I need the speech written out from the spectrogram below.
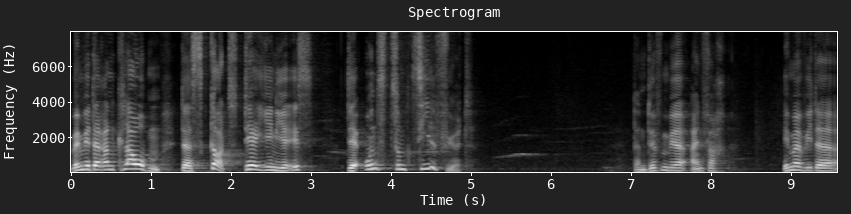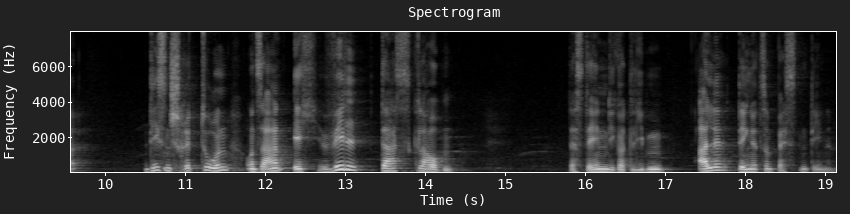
wenn wir daran glauben, dass Gott derjenige ist, der uns zum Ziel führt, dann dürfen wir einfach immer wieder diesen Schritt tun und sagen, ich will das glauben, dass denen, die Gott lieben, alle Dinge zum Besten dienen.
